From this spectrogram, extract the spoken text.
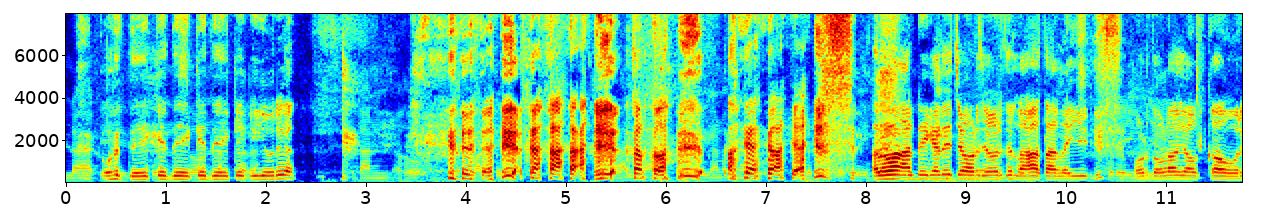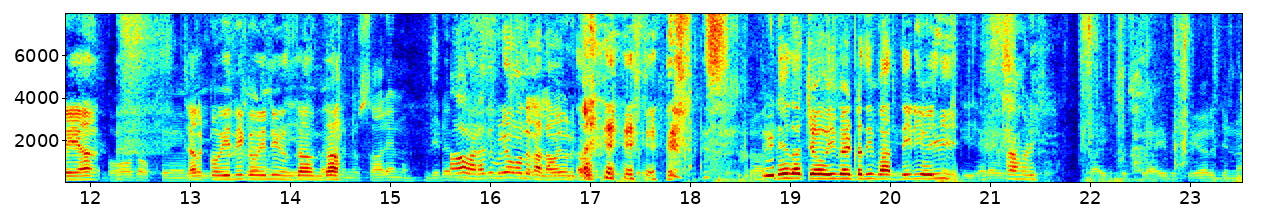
ਲਾ ਕੇ ਉਹ ਦੇਖ ਕੇ ਦੇਖ ਕੇ ਦੇਖ ਕੇ ਕੀ ਹੋ ਰਿਹਾ? ਡਨ ਉਹ ਹਲਵਾਨ ਨੇ ਕਹਿੰਦੇ ਚੌੜ ਚੌੜ ਚ ਲਾਤਾ ਲਈ। ਹੁਣ ਥੋੜਾ ਜਿਹਾ ਔਖਾ ਹੋ ਰਿਹਾ। ਬਹੁਤ ਔਖੇ ਨੇ ਚੱਲ ਕੋਈ ਨੀ, ਕੋਈ ਨੀ, ਹੁੰਦਾ, ਹੁੰਦਾ। ਸਾਰਿਆਂ ਨੂੰ ਜਿਹੜੇ ਆ ਵੜਾ ਤੂੰ ਵੀਡੀਓ ਬੰਦ ਕਰ ਲਾ ਬਾਈ ਹੁਣ। ਵੀਡੀਓ ਦਾ 24 ਮਿੰਟ ਦੀ ਬਾਤ ਹੀ ਨਹੀਂ ਹੋਈ। ਕੀ ਯਾਰ ਆਹੜੀ ਲਾਈਕ ਸਬਸਕ੍ਰਾਈਬ ਸ਼ੇਅਰ ਜਿੰਨਾ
